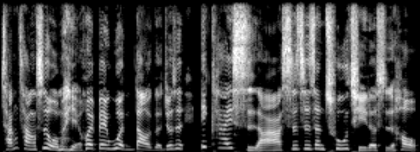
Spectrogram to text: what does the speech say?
常常是我们也会被问到的，就是一开始啊，失智症初期的时候，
